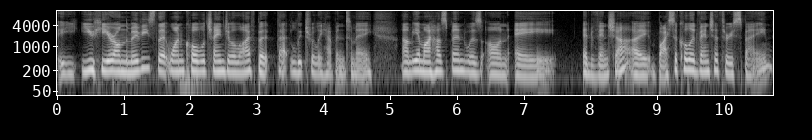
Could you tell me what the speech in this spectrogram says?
you hear on the movies that one call will change your life, but that literally happened to me. Um, yeah, my husband was on a adventure, a bicycle adventure through Spain,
